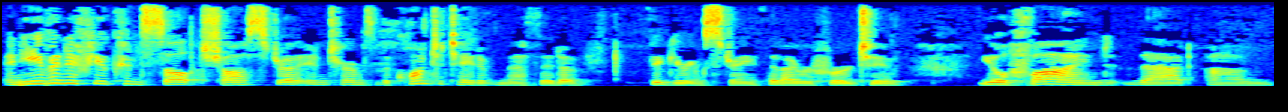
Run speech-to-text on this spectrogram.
And even if you consult Shastra in terms of the quantitative method of figuring strength that I referred to, you'll find that um,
